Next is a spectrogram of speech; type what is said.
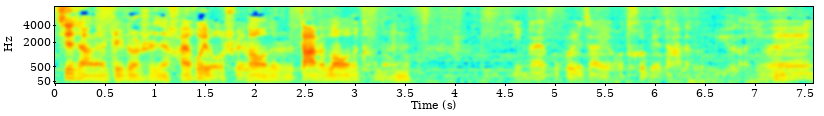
接下来这一段时间还会有水涝的大的涝的可能吗？应该不会再有特别大的雨了，因为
